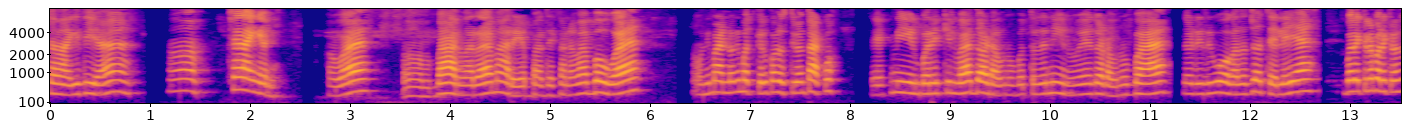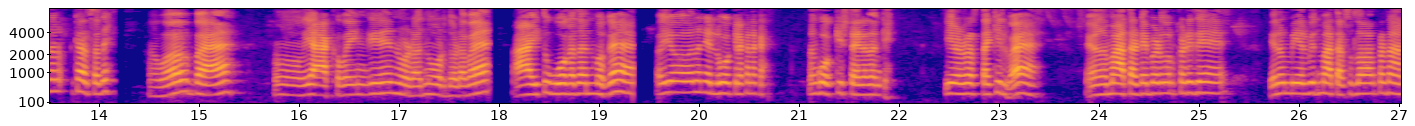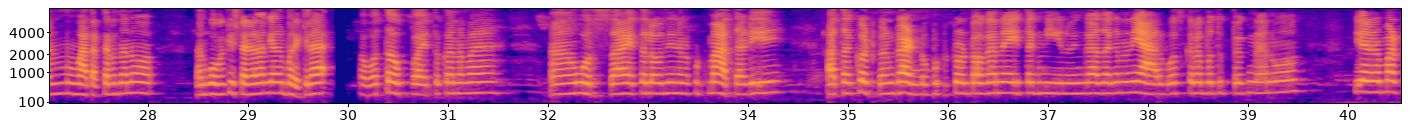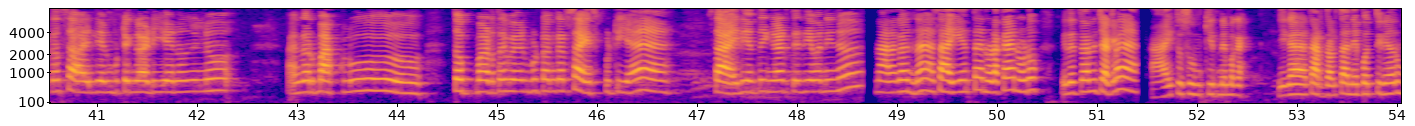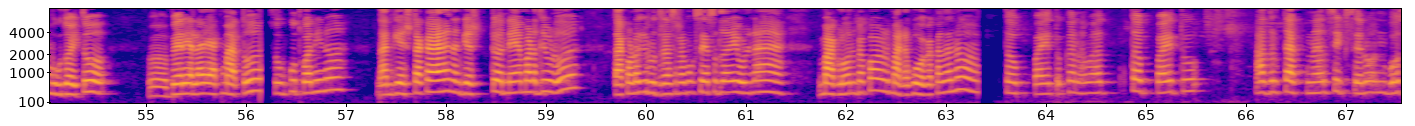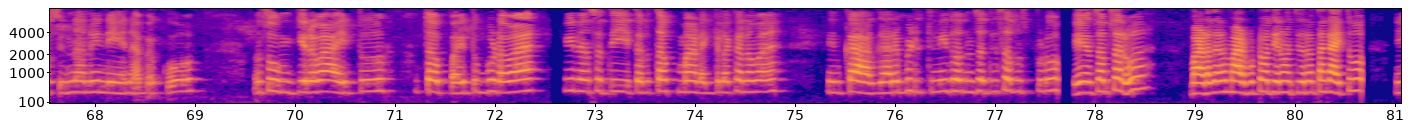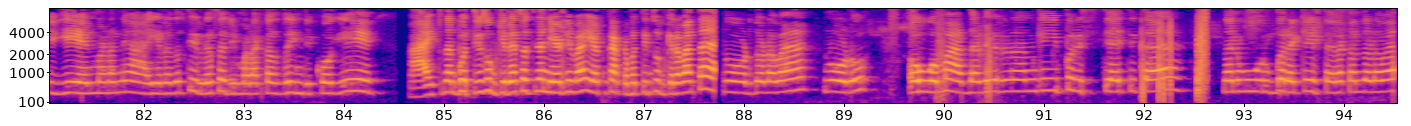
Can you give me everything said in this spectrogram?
ಚೆನ್ನಾಗಿದೀಯಾ ಹ್ಞೂ ಚೆನ್ನಾಗಿ ಅವ್ವ ಭಾನುವಾರ ಮಾರಿ ಹಬ್ಬ ಅದೇ ಕಣವ ಬವ್ವ ನಿಮ್ಮ ಅಣ್ಣನ ಮತ್ತೆ ಕಳಿಸ್ತೀವಿ ಅಂತ ಹಾಕು. ಯಾಕೆ ನೀನು ಬರೀಕಿಲ್ವಾ? ದೊಡವನು ಬರ್ತದೆ ನೀನು. ಏ ದೊಡವನು ಬಾ. ನಡೀರಿ, ಹೋಗೋದ ಜೊತೆಲೇ. ಬರೀಕಿಲ್ಲ ಬರೀಕಿಲ್ಲ ಕೆಲಸದೆ. ಅವ ಬಾ. ಹ್ಞೂ ಯಾಕವ ಹಿಂಗೆ ನೋಡೋದು ನೋಡ್ದೊಡವ ಆಯ್ತು, ಹೋಗದ ನನ್ ಮಗ. ಅಯ್ಯೋ, ನಾನು ಎಲ್ಲೂ ಹೋಗಿಲ್ಲ ಕಣಕ ನಂಗೆ ಹೋಗಿ ಇಷ್ಟ ಇಲ್ಲ ನನಗೆ ರಸ್ತಾ ಆಕಿಲ್ವಾ ಏನೋ ಮಾತಾಡೇ ಬೇಡ ಒಂದು ಕಡಿದೆ ಏನೋ ಮೇಲ್ ಬಿದ್ದು ಮಾತಾಡ್ಸಲ್ಲ ಅನ್ಕೊಂಡು ನಾನು ಮಾತಾಡ್ತಾರ ನಾನು. ನನ್ಗೆ ಹೋಗಕ್ಕೆ ಇಷ್ಟ ನನಗೆ ನಾನು ಬರೋಕಿಲ್ಲ. ಅವತ್ತು ತಪ್ಪಾಯ್ತು ಕಣವ ವರ್ಷ ಆಯ್ತಲ್ಲ ಒಂದು ಹೇಳ್ಬಿಟ್ಟು ಮಾತಾಡಿ. ಆತ ಕಟ್ಕೊಂಡು ಗಂಡು ಬಿಟ್ಟು ಹೊಂಟೋಗಾನೆ ಇತ್ತಾಗ ನೀನು ಹಿಂಗಾದಾಗ ನಾನು ಯಾರಿಗೋಸ್ಕರ ಬದುಕ್ಬೇಕು ನಾನು? ಏನು ಮಾಡ್ಕೊಂಡು ಸಾಯಿಲಿ ಅಂದ್ಬಿಟ್ಟು ಗಾಡಿ ಏನೋ ನೀನು? ಹಂಗಾರೆ ಮಕ್ಕಳು ತಪ್ಪು ಮಾಡ್ತವೆ ಅಂದ್ಬಿಟ್ಟು ಹಂಗಾರೆ ಸಾಯಿಸ್ಬಿಟ್ಟಿಯಾ? ಸಾಯಿಲಿ ಅಂತ ಹಿಂಗೆ ನೀನು? ನನಗನ್ನ ಸಾಯಿ ಅಂತ ನೋಡಕ ನೋಡು, ಇದು ತಾನೆ ಜಗಳ. ಆಯ್ತು ಸುಮ್ಕಿರ್ ನಿಮಗೆ. ಈಗ ಕರ್ದಳ್ ತಾನೇ ಬರ್ತೀನಿ ಅಂದ್ರೆ ಮುಗ್ದೋಯ್ತು. ಬೇರೆ ಎಲ್ಲ ಯಾಕೆ ಮಾತು ಸುಮ್ ಕೂತ್ಕೊ ನೀನು. ನನ್ಗೆ ಎಷ್ಟಕ್ಕ ನನಗೆ ಎಷ್ಟು ಅನ್ಯಾಯ ಮಾಡಿದ್ಲು ಇವಳು. ತಗೊಂಡೋಗಿ ರುದ್ರಾಶ್ರಮಕ್ಕೆ ಸೇರಿಸಿದ್ಲ ಇವಳನ್ನ. ಮಗಳು ಅನ್ಬೇಕು ಅವಳು ಮನೆಗೆ ಹೋಗ್ಬೇಕದನು. ತಪ್ಪಾಯಿತು ಕಣವ ತಪ್ಪಾಯ್ತು. ಅದ್ರ ತಕ್ಕನ ಸಿಕ್ಸರ್, ಒಂದು ಬಸ್ಸಿನ ನಾನು ಇನ್ನೇನಾಗಬೇಕು ಸುಮ್ಕಿರವ ಆಯ್ತು. ತಪ್ಪಾಯ್ತು ಬಿಡವ ಇನ್ನೊಂದ್ಸತಿ ಈ ಥರ ತಪ್ಪು ಮಾಡಂಗಿಲ್ಲ ಕಣವ ನಿನ್ನ ಕಾಲ್ಗಾರ ಬೀಳ್ತೀನಿ ಇದೊಂದ್ಸತಿ ಸದಸ್ಬಿಡು ಏನು ಸಂಸಾರು? ಮಾಡದಾಗ ಮಾಡ್ಬಿಟ್ಟು ಅದೇನೋ ಅಂತಿದ್ರಂತಂಗೆ ಆಯಿತು. ಈಗ ಏನು ಮಾಡೋಣ? ಆಗಿರೋದು ತಿರ್ಗಾ ಸರಿ ಮಾಡಕ್ಕಲ್ದ ಹಿಂದಕ್ಕೆ ಹೋಗಿ ಆಯ್ತು, ನಾನು ಬತ್ತೀನಿ ಸುಮ್ಕಿರ ಸತಿ ನಾನು ಹೇಳಲಿವ ಯಾಕೆ ಕರ್ಕ ಬತ್ತೀನಿ ಸುಮ್ಕಿರವ ಅಂತ. ನೋಡ್ದೊಡವ ನೋಡು. ಅವ್ವ ಮಾತಾಡಿದ್ರೆ ನನಗೆ ಈ ಪರಿಸ್ಥಿತಿ ಆಯ್ತಿತ್ತ ನನಗೆ ಊರಿಗೆ ಬರೋಕ್ಕೆ ಇಷ್ಟ ಇಲ್ಲ ಕಂದೊಡವ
